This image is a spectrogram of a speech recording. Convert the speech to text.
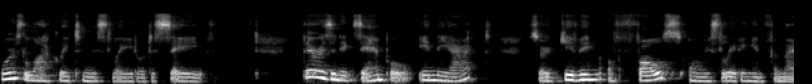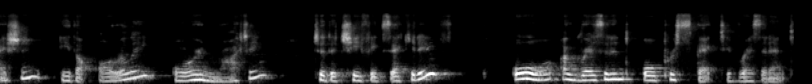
or is likely to mislead or deceive. There is an example in the Act, so giving of false or misleading information, either orally or in writing, to the chief executive or a resident or prospective resident.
